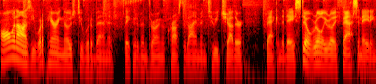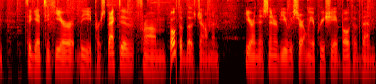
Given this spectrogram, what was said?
Paul and Ozzie, what a pairing those two would have been if they could have been throwing across the diamond to each other back in the day. Still, really, really fascinating to get to hear the perspective from both of those gentlemen here in this interview. We certainly appreciate both of them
